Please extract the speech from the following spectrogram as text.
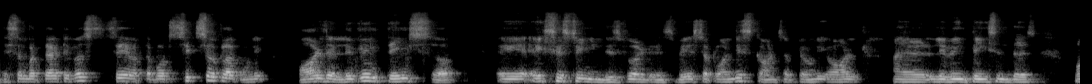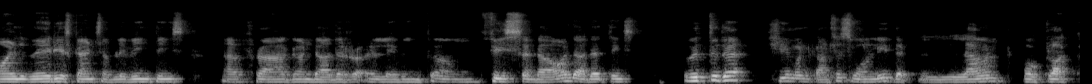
December 31st say at about six o'clock only all the living things uh, existing in this world is based upon this concept only all uh, living things in this all the various kinds of living things uh, frog and other living um, fish and all the other things with the human conscious only that 11 o'clock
